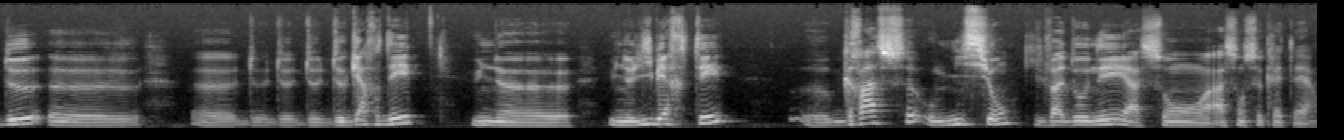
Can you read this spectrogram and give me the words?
de, euh, euh, de, de, de, de garder une, euh, une liberté grâce aux missions qu'il va donner à son, à son secrétaire.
